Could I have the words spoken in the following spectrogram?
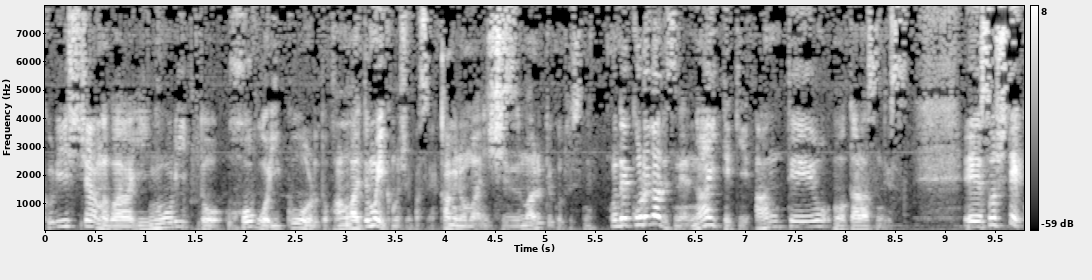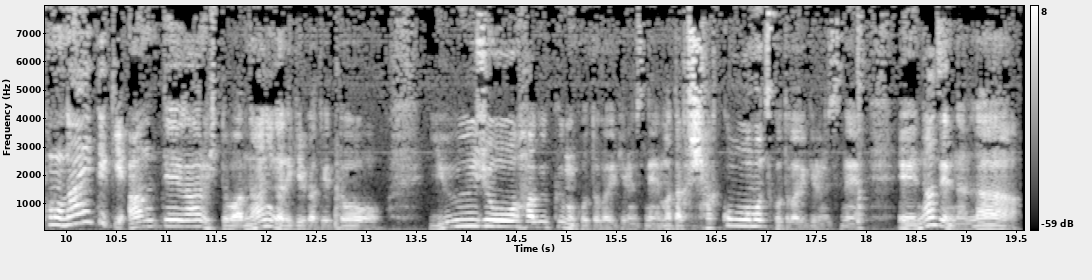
クリスチャンの場合は祈りとほぼイコールと考えてもいいかもしれません。神の前に静まるということですね。で、これがですね、内的安定をもたらすんです。えー、そしてこの内的安定がある人は何ができるかというと、友情を育むことができるんですね。また、社交を持つことができるんですね。えー、なぜなら、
